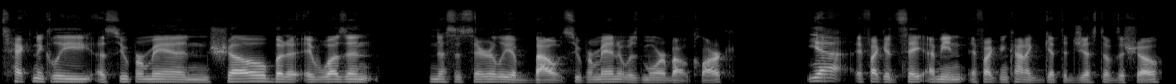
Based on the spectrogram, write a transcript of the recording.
technically a superman show but it, it wasn't necessarily about superman it was more about clark yeah, if i could say i mean if i can kind of get the gist of the show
